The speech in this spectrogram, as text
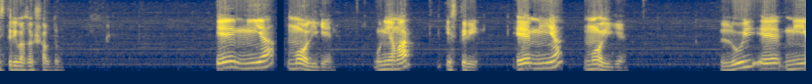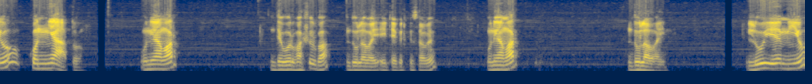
স্ত্রীবাচক শব্দ। এ মিয়া মলিয়ে উনি আমার স্ত্রী। এ মিয়া moglie lui è mio cognato উনি আমার দেবর ভাসুর বা দুলাভাই, এই টাইপের কিছু হবে। উনি আমার দুলাভাই। lui è mio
